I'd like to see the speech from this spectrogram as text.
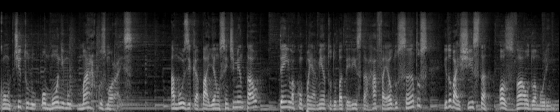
com o título homônimo Marcos Moraes. A música Baião Sentimental tem o acompanhamento do baterista Rafael dos Santos e do baixista Oswaldo Amorim.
